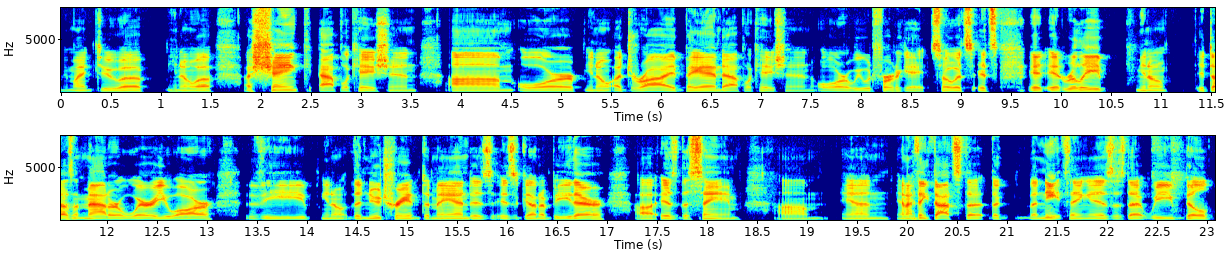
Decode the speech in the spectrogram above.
we might do a you know a, a shank application, um, or you know a dry band application, or we would fertigate. So it's it's it it really you know it doesn't matter where you are the you know the nutrient demand is is going to be there uh, is the same. Um, and and I think that's the, the the neat thing is is that we build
